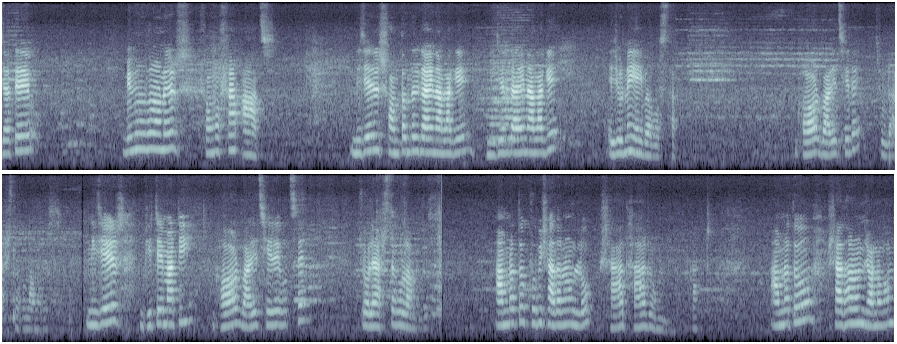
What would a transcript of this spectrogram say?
যাতে বিভিন্ন ধরনের সমস্যা আজ নিজের সন্তানদের গায়ে না লাগে, নিজের গায়ে না লাগে এই জন্যই এই ব্যবস্থা। ঘর, বাড়ি ছেড়ে চলে আসতে হলো আমাদের। নিজের ভিটে মাটি, ঘর, বাড়ি ছেড়ে হচ্ছে চলে আসতে হলো আমাদের। আমরা তো খুবই সাধারণ লোক, সাধারণ আমরা তো সাধারণ জনগণ।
